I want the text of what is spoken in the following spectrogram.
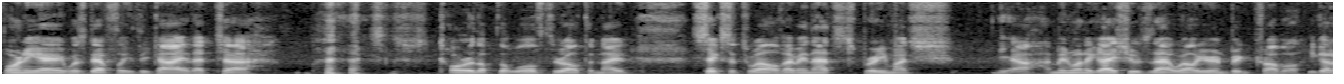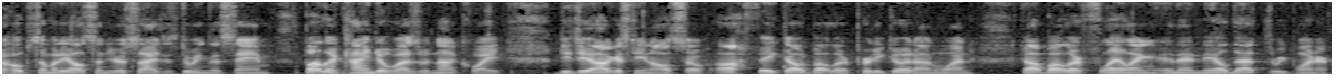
Fournier was definitely the guy that uh, tore up the Wolves throughout the night six to twelve. I mean, that's pretty much yeah. I mean, when a guy shoots that well, you're in big trouble. You got to hope somebody else on your side is doing the same. Butler kind of was, but not quite. DJ Augustin also, oh, faked out Butler pretty good on one. Got Butler flailing and then nailed that three pointer.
